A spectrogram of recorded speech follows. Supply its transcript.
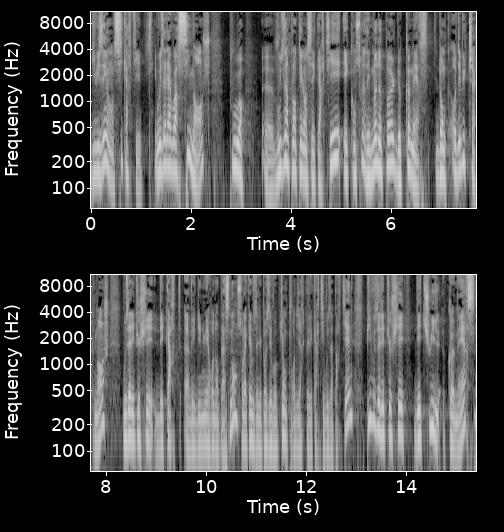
divisé en six quartiers. Et vous allez avoir six manches pour vous implanter dans ces quartiers et construire des monopoles de commerce. Donc, au début de chaque manche, vous allez piocher des cartes avec des numéros d'emplacement sur lesquels vous allez poser vos pions pour dire que les quartiers vous appartiennent. Puis, vous allez piocher des tuiles commerce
